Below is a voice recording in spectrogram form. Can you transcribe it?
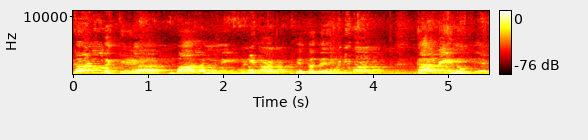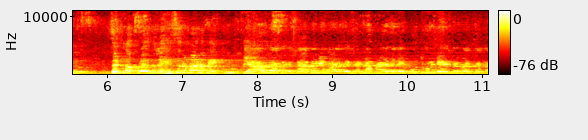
ಕಾಣುವುದಕ್ಕೆ ಬಾಲ ಮುನಿ. ಎಂತದ್ದೇ ಕಾರಣ ಏನು? ಸಣ್ಣ ಪ್ರಾಯದಲ್ಲಿ ಹೆಸರು ಮಾಡಬೇಕು. ಯಾವುದಾದ್ರೂ ಸಾಧನೆ ಮಾಡದೆ ಸಣ್ಣ ಪ್ರಾಯದಲ್ಲಿ ಕೂತ್ಕೊಂಡು ಹೆಸರು ಬರ್ತದ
